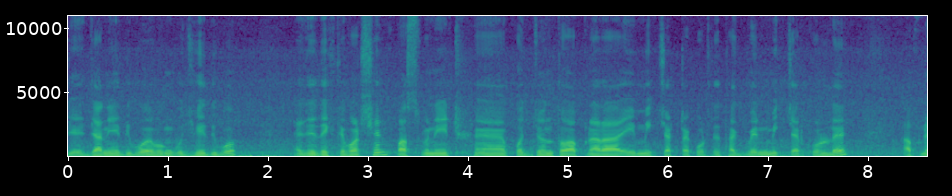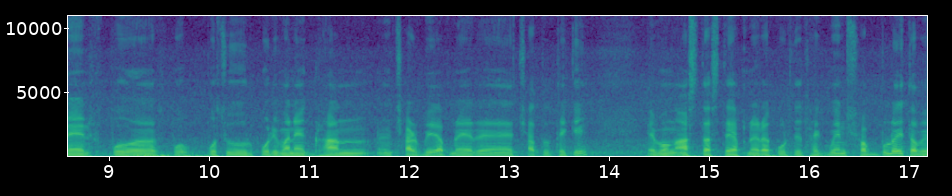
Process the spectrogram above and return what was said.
যে, জানিয়ে দিব এবং বুঝিয়ে দিব। যে দেখতে পাচ্ছেন, পাঁচ মিনিট পর্যন্ত আপনারা এই মিক্সচারটা করতে থাকবেন। মিক্সচার করলে আপনার প্রচুর পরিমাণে ঘ্রাণ ছাড়বে আপনার ছাতু থেকে। এবং আস্তে আস্তে আপনারা করতে থাকবেন সবগুলোই, তবে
